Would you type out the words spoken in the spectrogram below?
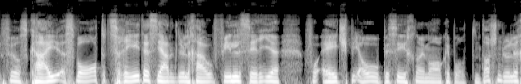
für Sky ein Wort zu reden, sie haben natürlich auch viele Serien von HBO bei sich noch im Angebot und das ist natürlich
